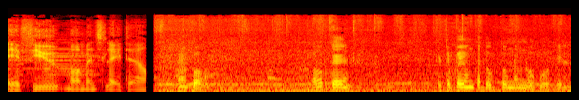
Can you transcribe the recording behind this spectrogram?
A few moments later. Ayan po. Okay. Ito pa yung kadugtong ng Novotel.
